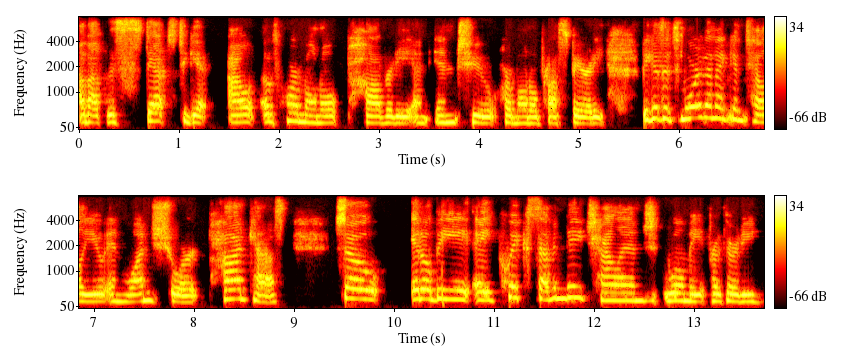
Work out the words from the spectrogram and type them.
about the steps to get out of hormonal poverty and into hormonal prosperity, because it's more than I can tell you in one short podcast. So it'll be a quick seven day challenge. We'll meet for 30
